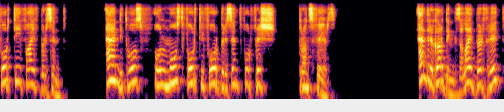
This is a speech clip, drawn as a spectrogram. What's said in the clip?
45%, and it was almost 44% for fresh transfers. And regarding the live birth rate,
